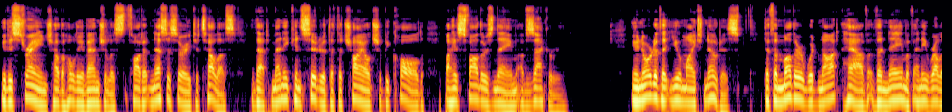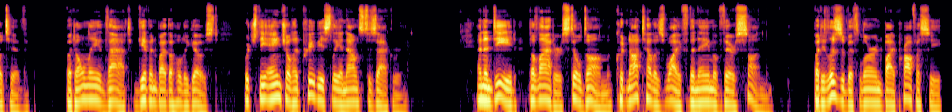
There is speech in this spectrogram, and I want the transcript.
It is strange how the holy evangelist thought it necessary to tell us that many considered that the child should be called by his father's name of Zachary in order that you might notice that the mother would not have the name of any relative, but only that given by the Holy Ghost, which the angel had previously announced to Zachary. And indeed, the latter, still dumb, could not tell his wife the name of their son, but Elizabeth learned by prophecy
